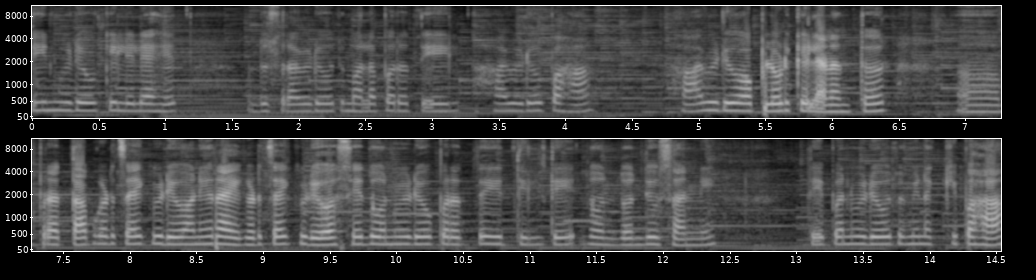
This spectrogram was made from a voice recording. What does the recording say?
तीन व्हिडिओ केलेले आहेत. दुसरा व्हिडिओ तुम्हाला परत येईल. हा व्हिडिओ पहा. हा व्हिडिओ अपलोड केल्यानंतर प्रतापगडचा एक व्हिडिओ आणि रायगडचा एक व्हिडिओ असे दोन व्हिडिओ परत येतील ते दोन दोन दिवसांनी. ते पण व्हिडिओ तुम्ही नक्की पहा.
